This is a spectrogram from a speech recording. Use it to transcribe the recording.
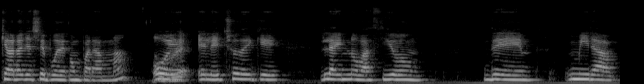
que ahora ya se puede comparar más? ¿O el, hecho de que la innovación de, mira,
